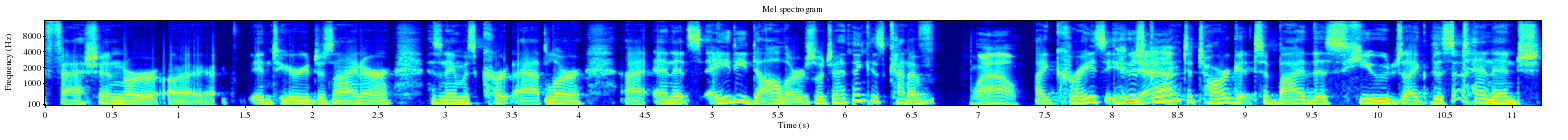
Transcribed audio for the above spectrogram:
fashion or uh, interior designer. His name is Kurt Adler, uh, and it's eighty dollars, which I think is kind of Wow. Like crazy. Who's yeah. going to Target to buy this huge, like this 10 inch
